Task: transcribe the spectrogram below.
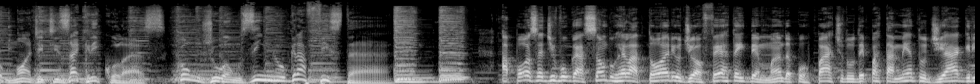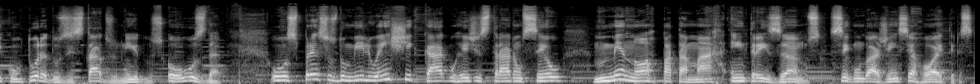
Commodities Agrícolas, com Joãozinho Grafista. Após a divulgação do relatório de oferta e demanda por parte do Departamento de Agricultura dos Estados Unidos, ou USDA, os preços do milho em Chicago registraram seu menor patamar em três anos, segundo a agência Reuters.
